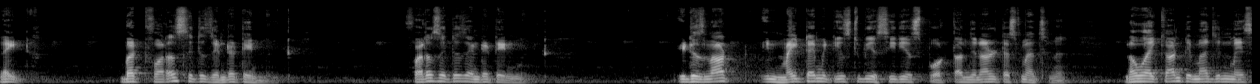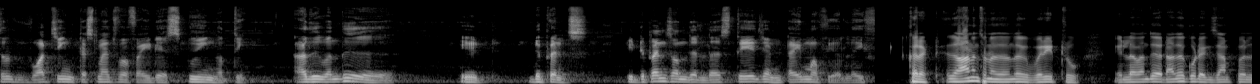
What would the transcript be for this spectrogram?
Right. But for us it is entertainment for us it is entertainment it is not in my time it used to be a serious sport அஞ்சு நாள் டெஸ்ட் மேட்ச்னு now I can't imagine myself வாட்சிங் test match for five days doing nothing அது வந்து it depends it depends on the stage and time of your life correct இது ஆனந்த் சொன்னது வந்து வெரி ட்ரூ இதில் வந்து another good example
